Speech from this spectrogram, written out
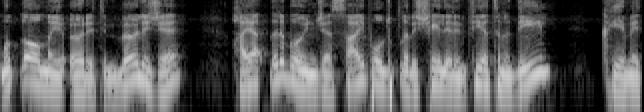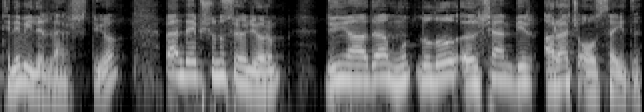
mutlu olmayı öğretin. Böylece hayatları boyunca sahip oldukları şeylerin fiyatını değil kıymetini bilirler diyor. Ben de hep şunu söylüyorum. Dünyada mutluluğu ölçen bir araç olsaydı.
